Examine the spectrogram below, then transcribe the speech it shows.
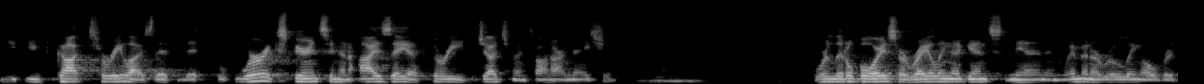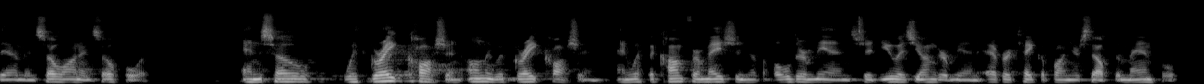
you, you've got to realize that, that we're experiencing an Isaiah 3 judgment on our nation. Mm-hmm. Where little boys are railing against men and women are ruling over them and so on and so forth. And so with great caution, only with great caution, and with the confirmation of older men, should you as younger men ever take upon yourself the mantle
